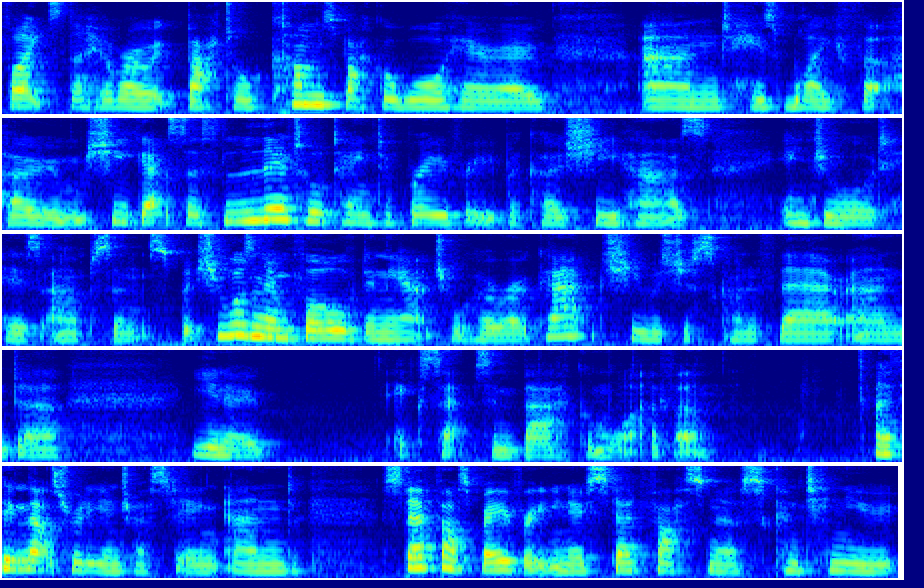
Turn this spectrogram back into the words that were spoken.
fights the heroic battle comes back a war hero and his wife at home she gets this little taint of bravery because she has endured his absence. But she wasn't involved in the actual heroic act she was just kind of there and uh, you know accepts him back and whatever I think that's really interesting. And steadfast bravery, you know, steadfastness, continue,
